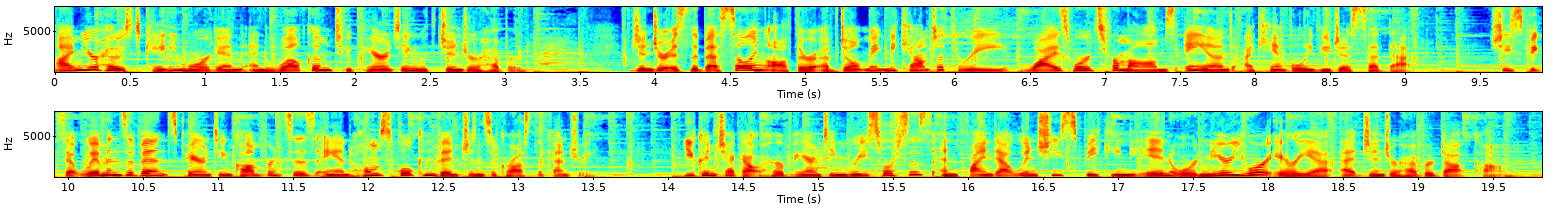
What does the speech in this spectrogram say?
I'm your host, Katie Morgan, and welcome to Parenting with Ginger Hubbard. Ginger is the best selling author of Don't Make Me Count to Three, Wise Words for Moms, and I Can't Believe You Just Said That. She speaks at women's events, parenting conferences, and homeschool conventions across the country. You can check out her parenting resources and find out when she's speaking in or near your area at gingerhubbard.com.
